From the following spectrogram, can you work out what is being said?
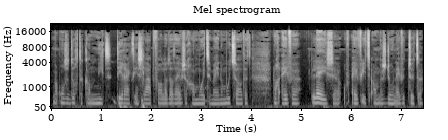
maar onze dochter kan niet direct in slaap vallen. Dat heeft ze gewoon moeite mee. Dan moet ze altijd nog even lezen of even iets anders doen. Even tutten.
